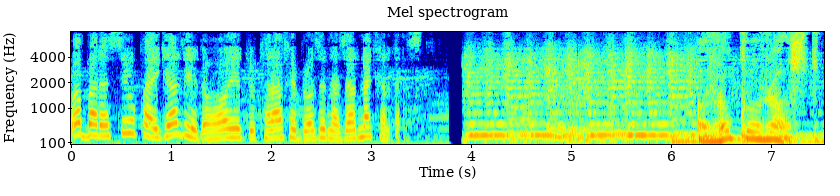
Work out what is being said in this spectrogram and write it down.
و بررسی و پیگرد ادعاهای دو طرف ابراز نظر نکرده است. روکو راست.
